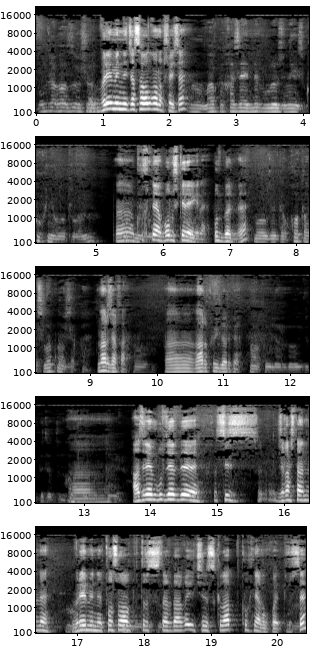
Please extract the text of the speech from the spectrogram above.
бул жагы азыр ошо временный жасап алган окшойсуз а? Наркы хозяиндер бул өзү негизи кухня боло турган да кухня болуш керек эле бул бөлмө э могул жерден ход ачылат нар жака нар жака наркы үйлөргө наркы үйлөргө азыр эми бул жерде сиз жыгачтан эле временный тосуп алып турсуздар дагы ичин склад кухня кылып коюптурсуз э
